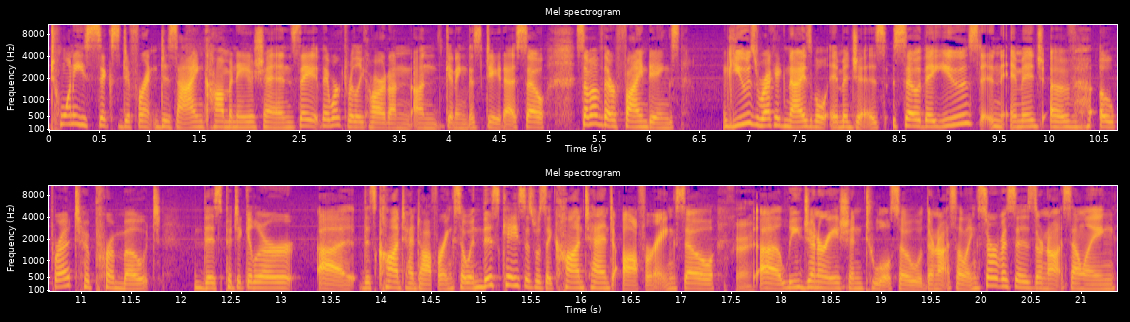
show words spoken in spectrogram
26 different design combinations. They they worked really hard on on getting this data. So some of their findings use recognizable images. So they used an image of Oprah to promote this particular uh, this content offering. So in this case, this was a content offering. So Okay. uh, lead generation tool. So they're not selling services. They're not selling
